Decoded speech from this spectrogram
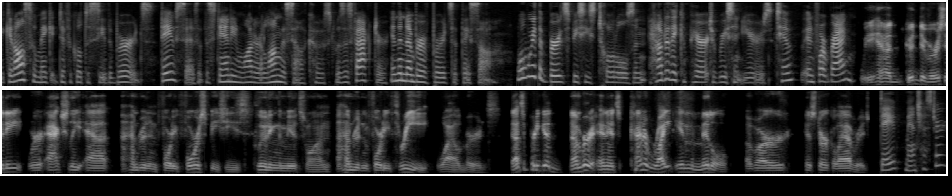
It can also make it difficult to see the birds. Dave says that the standing water along the south coast was a factor in the number of birds that they saw. What were the bird species totals and how do they compare to recent years? Tim, in Fort Bragg? We had good diversity. We're actually at 144 species, including the mute swan, 143 wild birds. That's a pretty good number, and it's kind of right in the middle of our historical average. Dave, Manchester?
